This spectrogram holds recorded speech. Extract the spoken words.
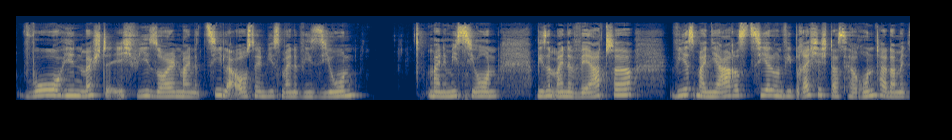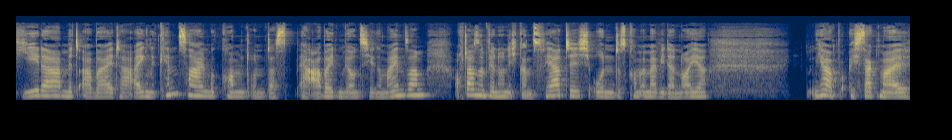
wohin möchte ich, wie sollen meine Ziele aussehen, wie ist meine Vision, meine Mission, wie sind meine Werte, wie ist mein Jahresziel und wie breche ich das herunter, damit jeder Mitarbeiter eigene Kennzahlen bekommt und das erarbeiten wir uns hier gemeinsam. Auch da sind wir noch nicht ganz fertig und es kommen immer wieder neue ja, ich sag mal,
